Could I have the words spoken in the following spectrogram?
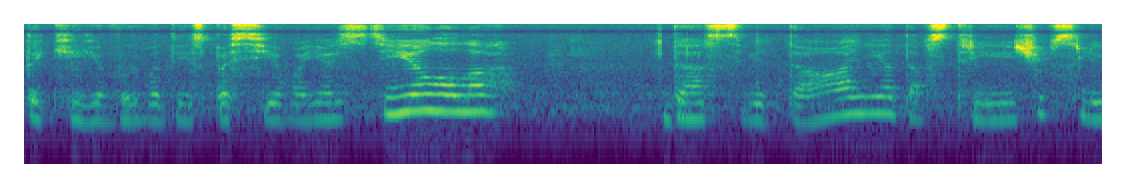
такие выводы из посева я сделала. До свидания, до встречи в следующем.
